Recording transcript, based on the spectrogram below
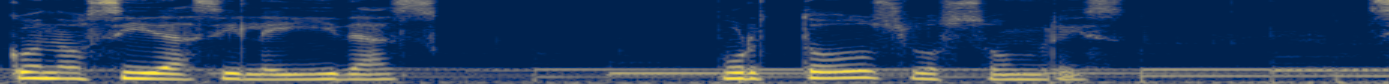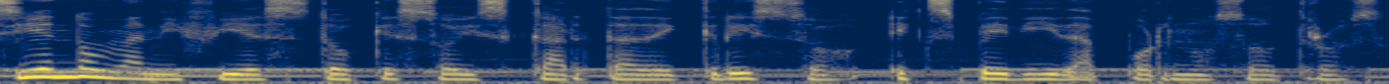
conocidas y leídas por todos los hombres, siendo manifiesto que sois carta de Cristo expedida por nosotros,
